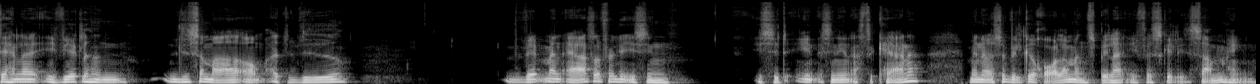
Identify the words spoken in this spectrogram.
det handler i virkeligheden lige så meget om at vide, hvem man er selvfølgelig i sin, i sit, ind, sin inderste kerne, men også hvilke roller man spiller i forskellige sammenhænge.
